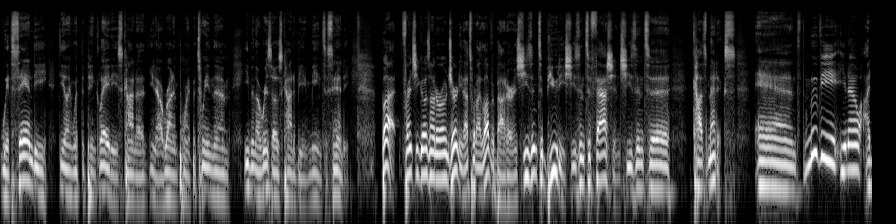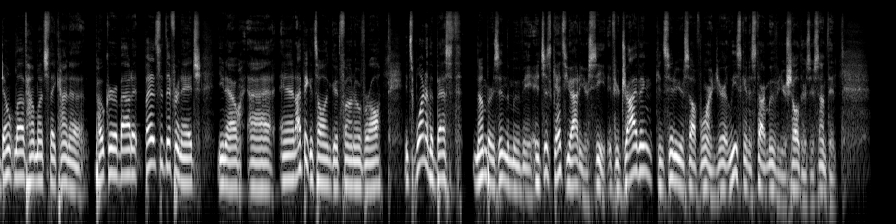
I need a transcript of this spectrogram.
with Sandy dealing with the Pink Ladies, kind of, you know, running point between them, even though Rizzo's kind of being mean to Sandy. But Frenchie goes on her own journey. That's what I love about her. And she's into beauty, she's into fashion, she's into cosmetics. And the movie, you know, I don't love how much they kind of poker about it, but it's a different age, you know, uh, and I think it's all in good fun overall. It's one of the best numbers in the movie. It just gets you out of your seat. If you're driving, consider yourself warned. You're at least going to start moving your shoulders or something.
